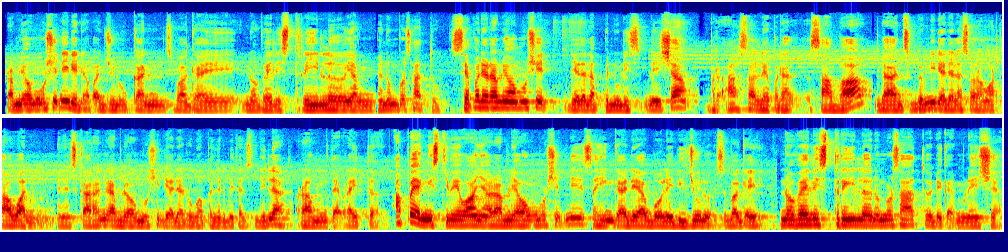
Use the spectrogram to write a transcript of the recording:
Ramli Awang Mursyid ni dia dapat julukan sebagai novelis thriller yang nombor satu. Siapa dia Ramli Awang Mursyid? Dia adalah penulis Malaysia berasal daripada Sabah dan sebelum ni dia adalah seorang wartawan. Dan sekarang ni Ramli Awang Mursyid dia ada rumah penerbitan sendirilah, Ram Typewriter. Apa yang istimewanya Ramli Awang Mursyid ni sehingga dia boleh dijuluk sebagai novelis thriller nombor satu dekat Malaysia?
